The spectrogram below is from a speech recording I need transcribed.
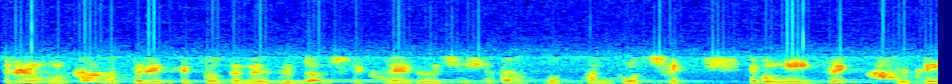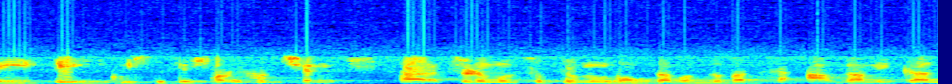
তৃণমূল কংগ্রেসের একটি প্রতিনিধি দল সেখানে রয়েছে, সেটা অবস্থান করছে। এবং এই প্রেক্ষিতেই এই ইস্যুতে সরে হচ্ছেন তৃণমূল সুপ্রিমো মমতা বন্দ্যোপাধ্যায়। আগামীকাল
